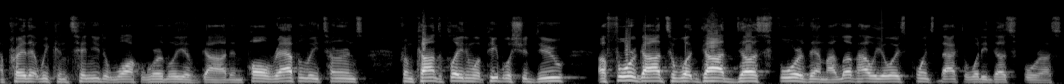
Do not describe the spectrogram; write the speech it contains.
I pray that we continue to walk worthily of God. And Paul rapidly turns from contemplating what people should do uh, for God to what God does for them. I love how he always points back to what he does for us.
